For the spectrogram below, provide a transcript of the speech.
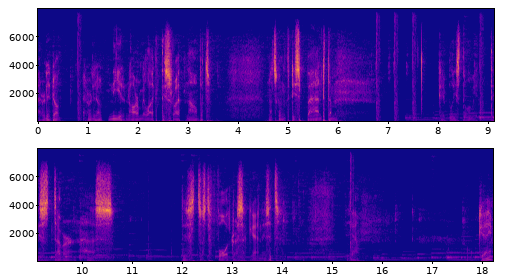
I really don't I really don't need an army like this right now, but I'm not going to disband them. Okay, please tell me this tavern has this is just a fortress again, is it? Yeah. Okay.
